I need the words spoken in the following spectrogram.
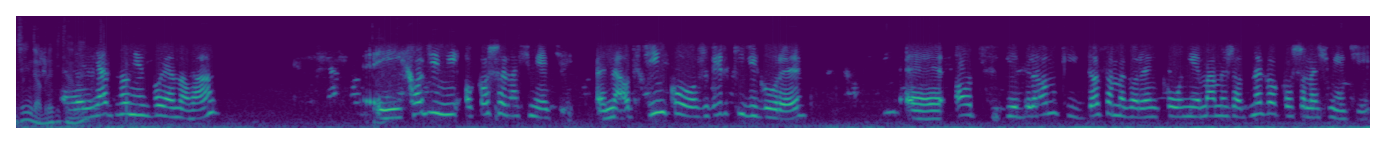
Dzień dobry, E, witamy. Ja dzwonię z Bojanowa i chodzi mi o kosze na śmieci. E, Na odcinku Żwirki Wigury e, od Biedronki do samego rynku nie mamy żadnego kosza na śmieci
